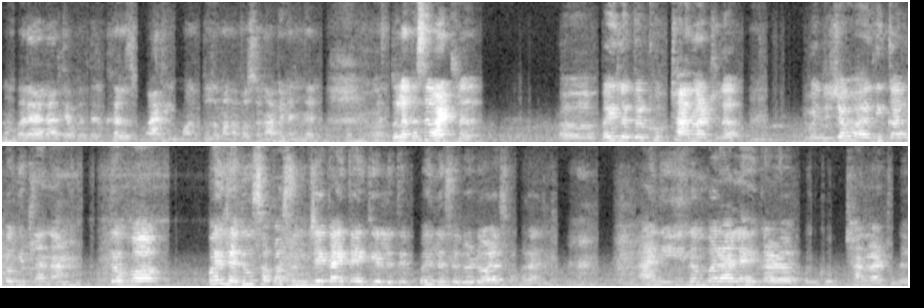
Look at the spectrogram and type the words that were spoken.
नंबर आला त्याबद्दल खरंच आधी मग तुझं मनापासून अभिनंदन. तुला कसं वाटलं? पहिलं तर खूप छान वाटलं. म्हणजे जेव्हा निकाल बघितला ना तेव्हा पहिल्या दिवसापासून जे काय काय केलं ते पहिलं सगळं डोळ्यासमोर आलं. आणि नंबर आला हे कळल्यावर पण खूप छान वाटलं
